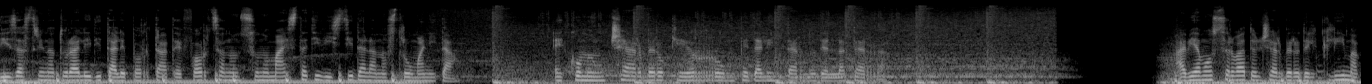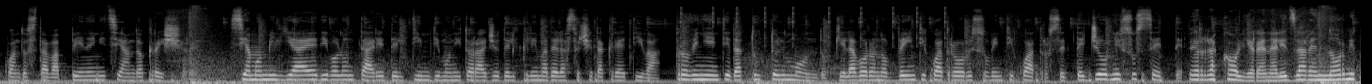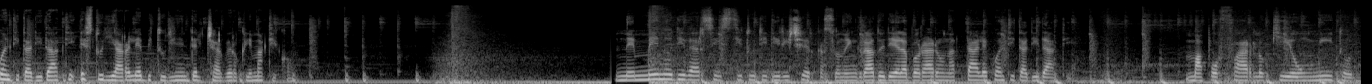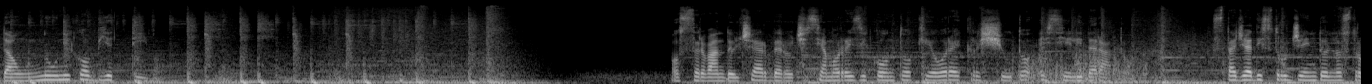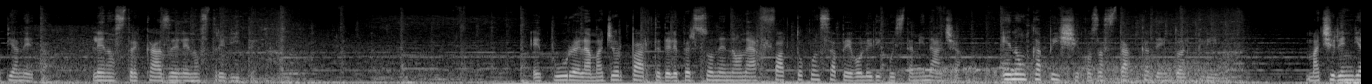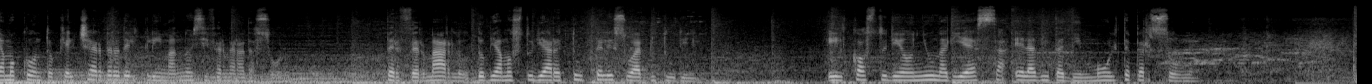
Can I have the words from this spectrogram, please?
Disastri naturali di tale portata e forza non sono mai stati visti dalla nostra umanità. È come un cerbero che irrompe dall'interno della Terra. Abbiamo osservato il cerbero del clima quando stava appena iniziando a crescere. Siamo migliaia di volontari del team di monitoraggio del clima della società creativa, provenienti da tutto il mondo, che lavorano 24 ore su 24, 7 giorni su 7, per raccogliere e analizzare enormi quantità di dati e studiare le abitudini del cerbero climatico. Nemmeno diversi istituti di ricerca sono in grado di elaborare una tale quantità di dati, ma può farlo chi è unito da un unico obiettivo Osservando il cerbero ci siamo resi conto che ora è cresciuto e si è liberato. Sta già distruggendo il nostro pianeta, le nostre case e le nostre vite. Eppure la maggior parte delle persone non è affatto consapevole di questa minaccia e non capisce cosa sta accadendo al clima. Ma ci rendiamo conto che il cerbero del clima non si fermerà da solo. Per fermarlo dobbiamo studiare tutte le sue abitudini il costo di ognuna di essa è la vita di molte persone.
